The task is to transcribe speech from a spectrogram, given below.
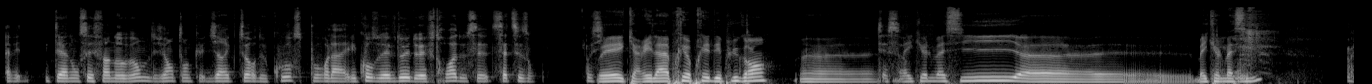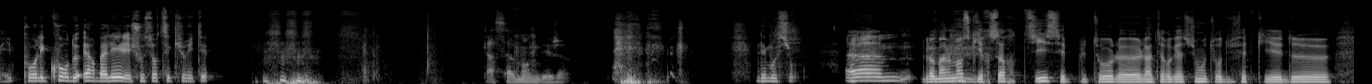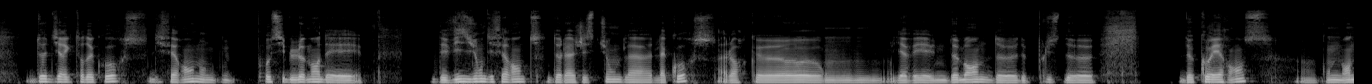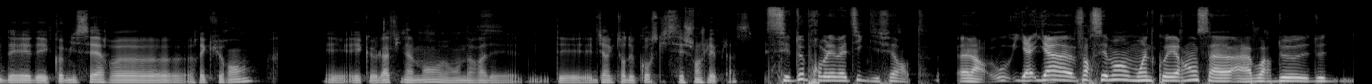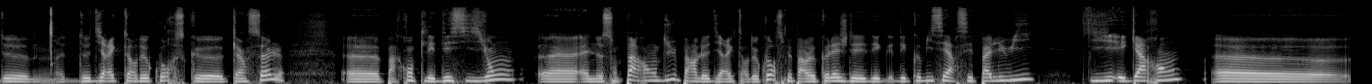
avait été annoncé fin novembre déjà en tant que directeur de course pour la, les courses de F2 et de F3 de cette, cette saison. Aussi. Oui, car il a appris auprès des plus grands. Euh, C'est ça. Michael Massey, euh, Michael Massey. Oui, pour les cours de air balai et les chaussures de sécurité. Car ça manque déjà. L'émotion. Euh, Globalement, ce qui est ressorti, c'est plutôt l'interrogation autour du fait qu'il y ait deux, deux directeurs de course différents, donc possiblement des, des visions différentes de la gestion de la, de la course, alors que euh, on- il y avait une demande de, de plus de, de cohérence, euh, qu'on demande des, des commissaires euh, récurrents, et, que là, finalement, on aura des, directeurs de course qui s'échangent les places. C'est deux problématiques différentes. Alors, il y a, forcément moins de cohérence à, avoir deux, directeurs de course qu'un seul. Euh, par contre, les décisions, euh, elles ne sont pas rendues par le directeur de course, mais par le collège des, des, des commissaires. C'est pas lui qui est garant, euh,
